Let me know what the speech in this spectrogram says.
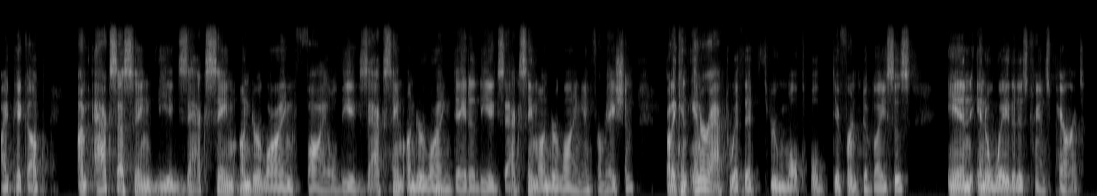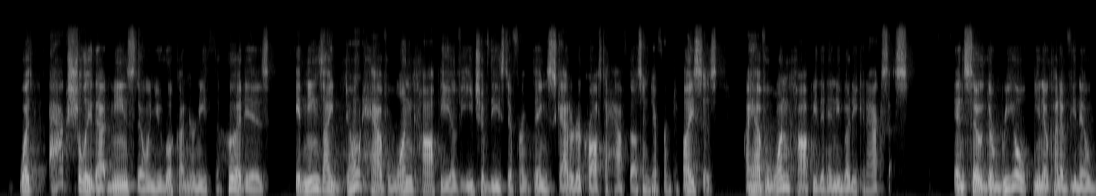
I pick up. I'm accessing the exact same underlying file, the exact same underlying data, the exact same underlying information, but I can interact with it through multiple different devices in, in a way that is transparent. What actually that means, though, when you look underneath the hood, is it means I don't have one copy of each of these different things scattered across a half dozen different devices. I have one copy that anybody can access. And so the real, you know, kind of, you know,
